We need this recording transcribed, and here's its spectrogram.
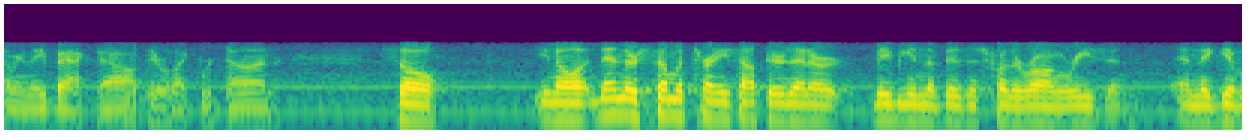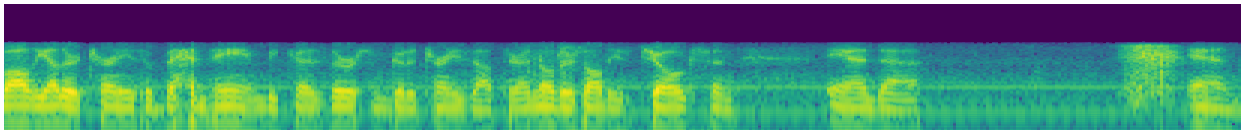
I mean, they backed out. They were like, we're done. So, you know, then there's some attorneys out there that are maybe in the business for the wrong reason and they give all the other attorneys a bad name because there are some good attorneys out there. I know there's all these jokes and and uh and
